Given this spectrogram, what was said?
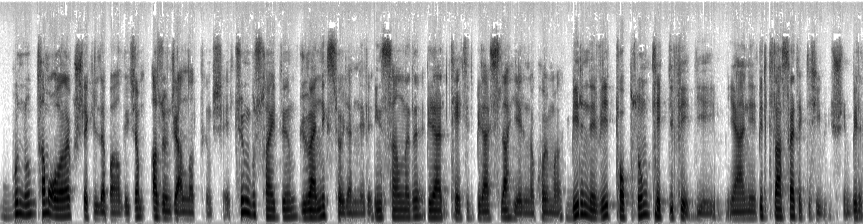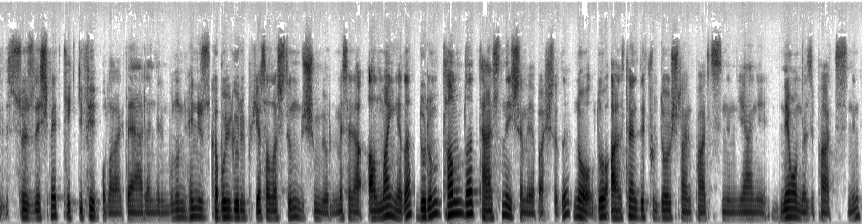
Bunu tam olarak şu şekilde bağlayacağım. Az önce anlattığım şey. Tüm bu saydığım güvenlik söylemleri insanları birer tehdit, birer silah yerine koymak bir nevi toplum teklifi diyeyim. Yani bir transfer teklifi gibi düşünün. Bir sözleşme teklifi olarak değerlendirin. Bunun henüz kabul görüp yasalaştığını düşünmüyorum. Mesela Almanya'da durum tam da tersine işlemeye başladı. Ne oldu? Alternative für Deutschland Partisi'nin yani Neo-Nazi Partisi'nin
